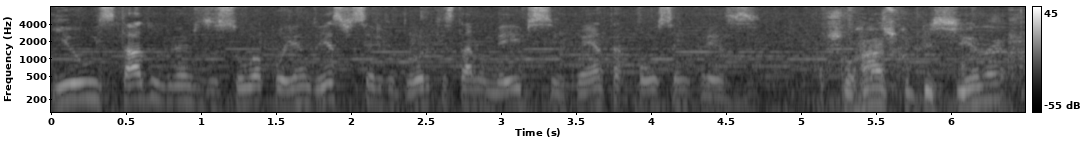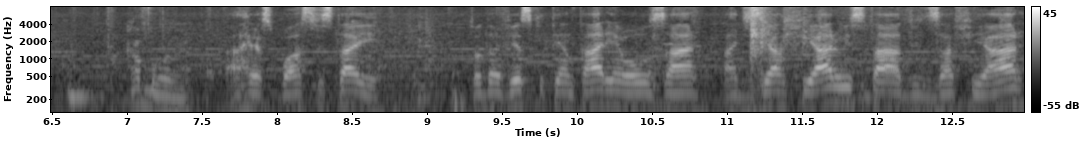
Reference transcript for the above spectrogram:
e o Estado do Rio Grande do Sul apoiando este servidor que está no meio de 50 ou 100 presos. Churrasco, piscina, acabou, né? A resposta está aí. Toda vez que tentarem ousar a desafiar o Estado e desafiar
